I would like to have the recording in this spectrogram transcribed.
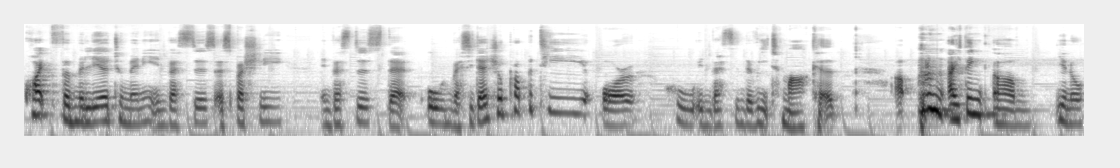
quite familiar to many investors, especially investors that own residential property or who invest in the REIT market. Uh, I think um, you know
